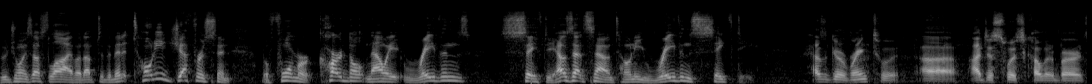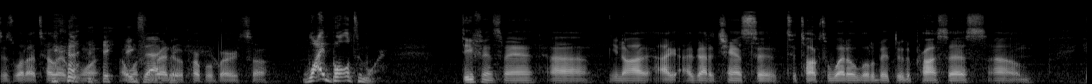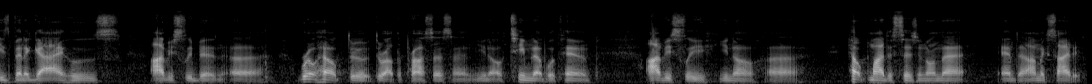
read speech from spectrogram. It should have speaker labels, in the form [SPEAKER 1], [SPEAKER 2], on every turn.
[SPEAKER 1] who joins us live on Up to the Minute. Tony Jefferson, the former Cardinal, now a Ravens safety. How's that sound, Tony? Ravens safety.
[SPEAKER 2] Has a good ring to it. Uh, I just switched colored birds, is what I tell everyone. I went from red to a purple bird. So,
[SPEAKER 1] why Baltimore?
[SPEAKER 2] Defense, man. Uh, you know, I, I, I, got a chance to, to talk to Weddle a little bit through the process. Um, he's been a guy who's obviously been uh, real help through, throughout the process, and you know, teamed up with him. Obviously, you know, uh, helped my decision on that, and uh, I'm excited.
